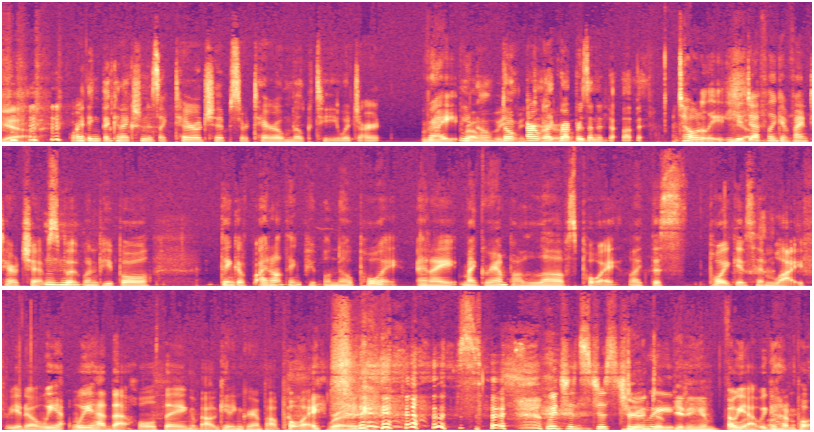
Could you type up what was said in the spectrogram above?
yeah, Or I think the connection is like taro chips or taro milk tea, which aren't Right. you know don't aren't like representative of it. Totally. You Yeah. definitely can find taro chips, Mhm. but when people think of, I don't think people know poi. And I, my grandpa loves poi. Like this poi gives him life. You know, we we had that whole thing about getting grandpa poi. right. which is just Did you end truly. up getting him? Oh yeah, we got him poi.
